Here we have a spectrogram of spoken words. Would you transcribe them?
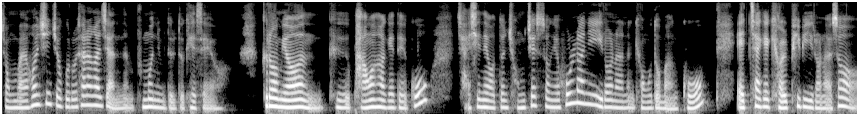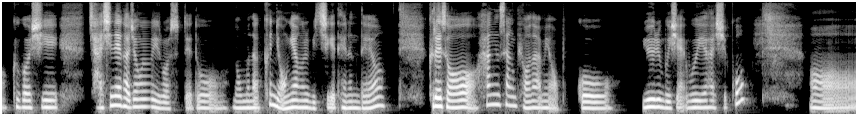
정말 헌신적으로 사랑하지 않는 부모님들도 계세요. 그러면 그 방황하게 되고 자신의 어떤 정체성에 혼란이 일어나는 경우도 많고 애착의 결핍이 일어나서 그것이 자신의 가정을 이루었을 때도 너무나 큰 영향을 미치게 되는데요. 그래서 항상 변함이 없고 유일무이하시고 어,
